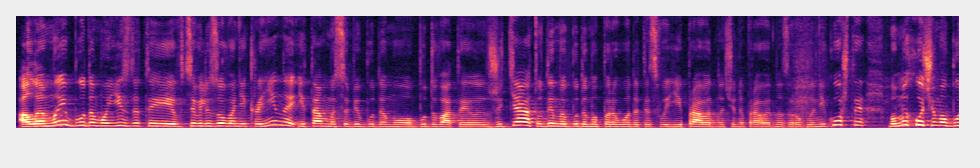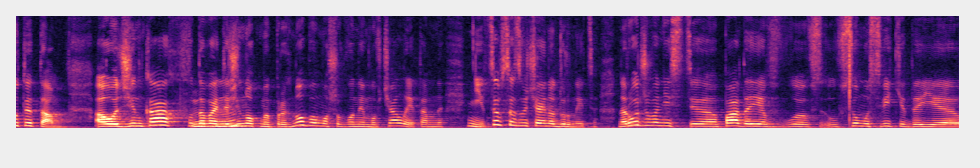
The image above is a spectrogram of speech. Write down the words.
Але ми будемо їздити в цивілізовані країни, і там ми собі будемо будувати життя. Туди ми будемо переводити свої праведно чи неправедно зароблені кошти, бо ми хочемо бути там. А от жінках, давайте жінок ми пригнобимо, щоб вони мовчали і там не ні, це все звичайно дурниця. Народжуваність е, падає в, в, у всьому світі, де є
